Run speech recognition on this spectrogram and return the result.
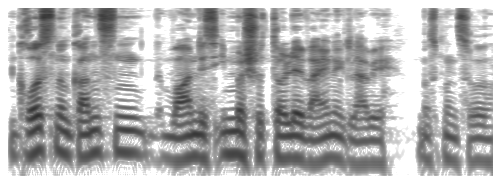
im Großen und Ganzen waren das immer schon tolle Weine, glaube ich, muss man so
